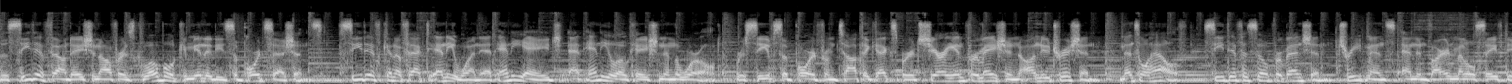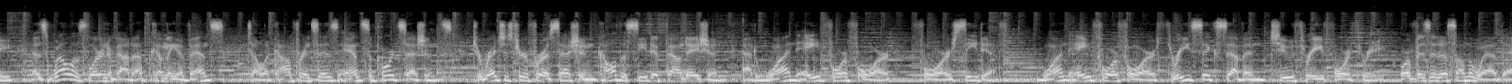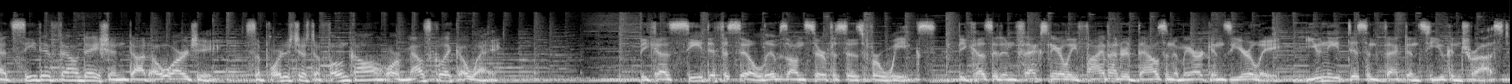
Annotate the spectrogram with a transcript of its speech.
The C. diff Foundation offers global community support sessions. C. diff can affect anyone at any age, at any location in the world. Receive support from topic experts sharing information on nutrition, mental health, C. difficile prevention, treatments, and environmental safety, as well as learn about upcoming events, teleconferences, and support sessions. To register for a session, call the C. diff Foundation at 1 844 4 C. diff. 1 844 367 2343 or visit us on the web at cdifffoundation.org. Support is just a phone call or mouse click away. Because C. difficile lives on surfaces for weeks, because it infects nearly 500,000 Americans yearly, you need disinfectants you can trust.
